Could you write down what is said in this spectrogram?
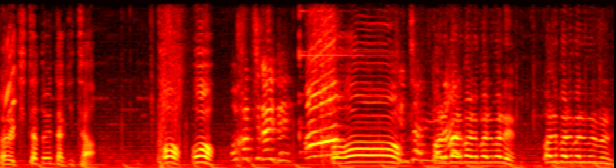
어, 기차 또 있다 기차. 어어 어 어, 어 같이 가야 돼. 어, 어, 어. 괜찮니? 빨리 빨리 빨리 빨리. 빨리 빨리 빨리 빨리 빨리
